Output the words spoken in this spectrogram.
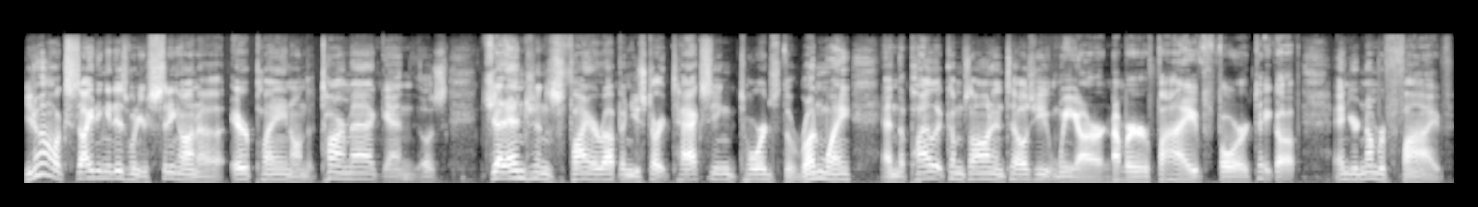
You know how exciting it is when you're sitting on an airplane on the tarmac and those jet engines fire up and you start taxiing towards the runway and the pilot comes on and tells you, We are number five for takeoff. And you're number five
